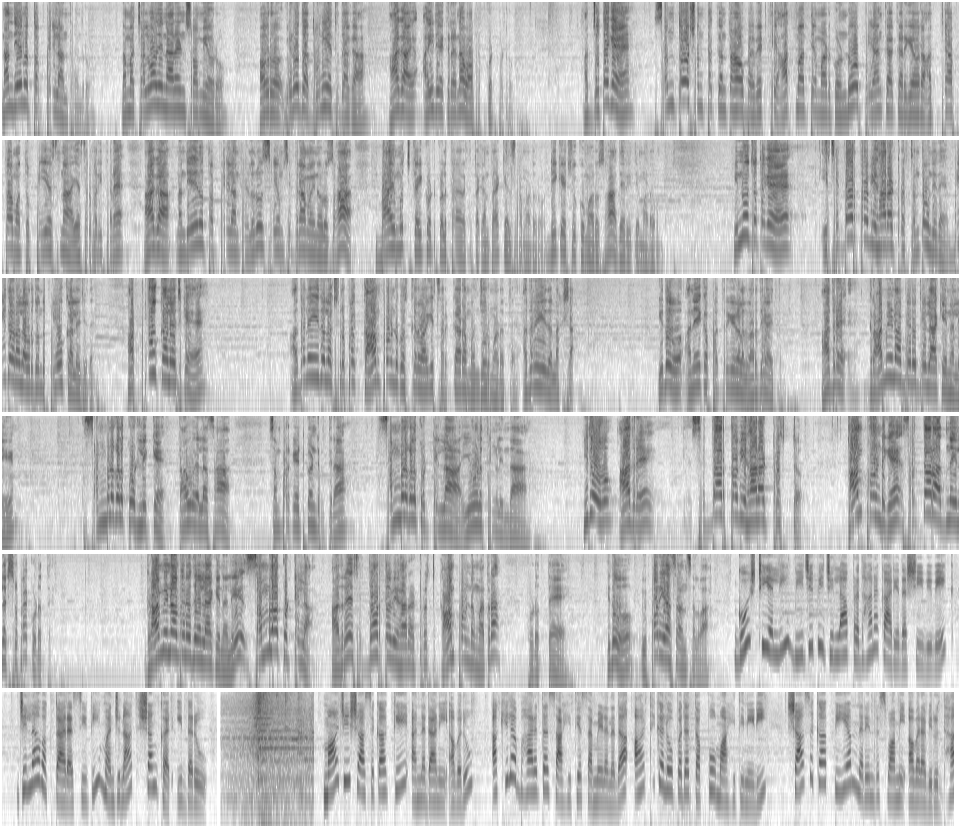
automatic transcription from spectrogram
ನಂದೇನು ಇಲ್ಲ ಅಂತಂದರು ನಮ್ಮ ಚಲವಾದಿ ನಾರಾಯಣ ಸ್ವಾಮಿ ಅವರು ವಿರೋಧ ಧ್ವನಿ ಎತ್ತಿದಾಗ ಆಗ ಐದು ಎಕರೆನ ವಾಪಸ್ ಕೊಟ್ಬಿಟ್ರು. ಅದ್ರ ಜೊತೆಗೆ ಸಂತೋಷ್ ಅಂತಕ್ಕಂತಹ ಒಬ್ಬ ವ್ಯಕ್ತಿ ಆತ್ಮಹತ್ಯೆ ಮಾಡಿಕೊಂಡು ಪ್ರಿಯಾಂಕಾ ಖರ್ಗೆ ಅವರ ಅತ್ಯಾಪ್ತ ಮತ್ತು ಪಿ ಎಸ್ನ ಹೆಸರು ಬರೀತಾರೆ. ಆಗ ನಂದೇನು ಇಲ್ಲ ಅಂತ ಹೇಳಿದ್ರು. ಸಿ ಎಂ ಸಿದ್ದರಾಮಯ್ಯನವರು ಸಹ ಬಾಯಿ ಮುಚ್ಚಿ ಕೈ ಕೊಟ್ಕೊಳ್ತಾ ಇರತಕ್ಕಂಥ ಕೆಲಸ ಮಾಡಿದ್ರು. ಡಿ ಕೆ ಶಿವಕುಮಾರು ಸಹ ಅದೇ ರೀತಿ ಮಾಡೋರು ಇನ್ನೂ ಜೊತೆಗೆ ಈ ಸಿದ್ಧಾರ್ಥ ವಿಹಾರ ಟ್ರಸ್ಟ್ ಅಂತ ಒಂದಿದೆ. ಬೀದರಲ್ಲಿ ಅವ್ರದ್ದೊಂದು ಪಿ ಯು ಕಾಲೇಜ್ ಇದೆ. ಆ ಪಿ ಯು ಕಾಲೇಜ್ಗೆ ಹದಿನೈದು ಲಕ್ಷ ರೂಪಾಯಿ ಕಾಂಪೌಂಡ್ಗೋಸ್ಕರವಾಗಿ ಸರ್ಕಾರ ಮಂಜೂರು ಮಾಡುತ್ತೆ. ಹದಿನೈದು ಲಕ್ಷ. ಇದು ಅನೇಕ ಪತ್ರಿಕೆಗಳ ವರದಿ ಆಯಿತು. ಆದರೆ ಗ್ರಾಮೀಣಾಭಿವೃದ್ಧಿ ಇಲಾಖೆಯಲ್ಲಿ ಸಂಬಳಗಳು ಕೊಡಲಿಕ್ಕೆ ತಾವು ಎಲ್ಲ ಸಹ ಸಂಪರ್ಕ ಇಟ್ಕೊಂಡಿರ್ತೀರಾ? ಸಂಬಳಗಳು ಕೊಟ್ಟಿಲ್ಲ ಏಳು ತಿಂಗಳಿಂದ. ಇದು ಆದರೆ ಸಿದ್ಧಾರ್ಥ ವಿಹಾರ ಟ್ರಸ್ಟ್ ಕಾಂಪೌಂಡ್ಗೆ ಸರ್ಕಾರ ಹದಿನೈದು ಲಕ್ಷ ರೂಪಾಯಿ ಕೊಡುತ್ತೆ. ಗ್ರಾಮೀಣಾಭಿವೃದ್ಧಿ ಇಲಾಖೆಯಲ್ಲಿ ಸಂಬಳ ಕೊಟ್ಟಿಲ್ಲ, ಆದರೆ ಸಿದ್ಧಾರ್ಥ ವಿಹಾರ ಟ್ರಸ್ಟ್ ಕಾಂಪೌಂಡ್ಗೆ ಮಾತ್ರ ಕೊಡುತ್ತೆ. ಇದು ವಿಪರ್ಯಾಸ ಅನ್ಸಲ್ವಾ? ಗೋಷ್ಠಿಯಲ್ಲಿ ಬಿಜೆಪಿ ಜಿಲ್ಲಾ ಪ್ರಧಾನ ಕಾರ್ಯದರ್ಶಿ ವಿವೇಕ್, ಜಿಲ್ಲಾ ವಕ್ತಾರ ಸಿಟಿ ಮಂಜುನಾಥ್ ಶಂಕರ್ ಇದ್ದರು. ಮಾಜಿ ಶಾಸಕ ಕೆ ಅನ್ನದಾನಿ ಅವರು ಅಖಿಲ ಭಾರತ ಸಾಹಿತ್ಯ ಸಮ್ಮೇಳನದ ಆರ್ಥಿಕ ಲೋಪದ ತಪ್ಪು ಮಾಹಿತಿ ನೀಡಿ ಶಾಸಕ ಪಿಎಂ ನರೇಂದ್ರಸ್ವಾಮಿ ಅವರ ವಿರುದ್ಧ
